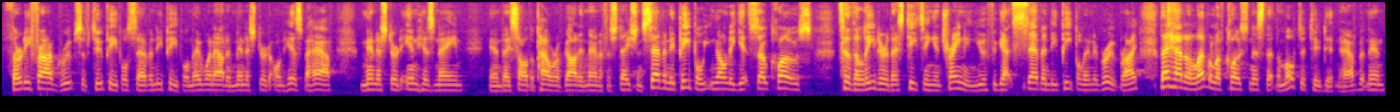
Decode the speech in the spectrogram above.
35 groups of two people, 70 people, and they went out and ministered on his behalf, ministered in his name, and they saw the power of God in manifestation. 70 people, you can only get so close to the leader that's teaching and training you if you got 70 people in a group, right? They had a level of closeness that the multitude didn't have, but then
